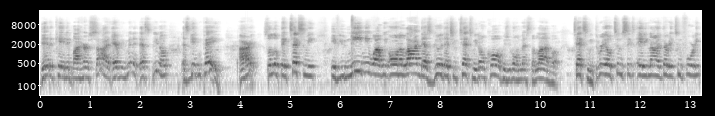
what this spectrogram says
dedicated by her side every minute that's, you know, that's getting paid. All right. So look, they texted me. If you need me while we on a live, that's good that you text me. Don't call because you're gonna mess the live up. Text me 302-689-3240.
